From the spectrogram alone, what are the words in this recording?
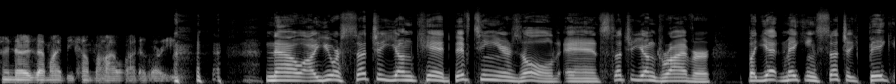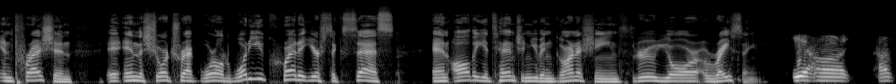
who knows that might become the highlight of our year. now uh, you are such a young kid, 15 years old, and such a young driver, but yet making such a big impression in the short track world. What do you credit your success and all the attention you've been garnishing through your racing? Yeah, uh, I've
